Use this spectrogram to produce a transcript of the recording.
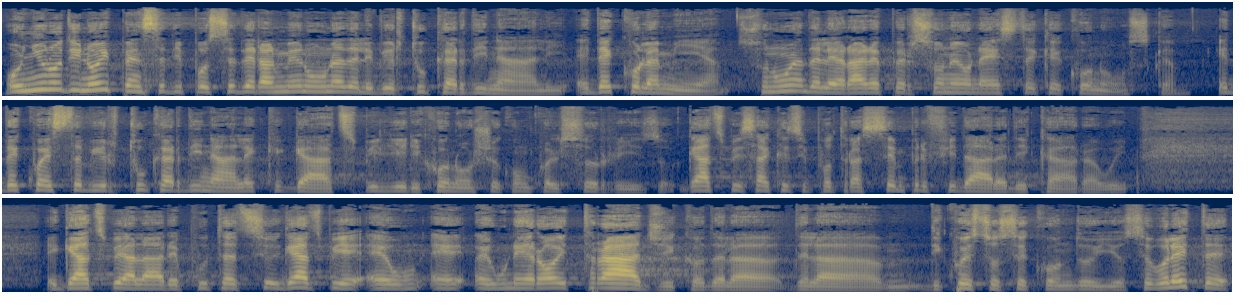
ognuno di noi pensa di possedere almeno una delle virtù cardinali, ed ecco la mia, sono una delle rare persone oneste che conosca, ed è questa virtù cardinale che Gatsby gli riconosce con quel sorriso. Gatsby sa che si potrà sempre fidare di Carraway e Gatsby Gatsby è un, è, è un eroe tragico della, della, di questo secondo io. Se volete,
